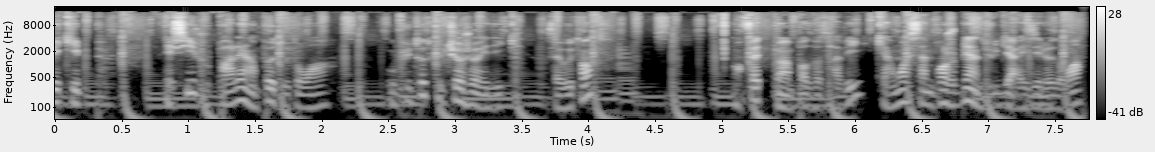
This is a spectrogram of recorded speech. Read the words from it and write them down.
l'équipe Et si je vous parlais un peu de droit Ou plutôt de culture juridique Ça vous tente? En fait, peu importe votre avis, car moi ça me branche bien de vulgariser le droit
